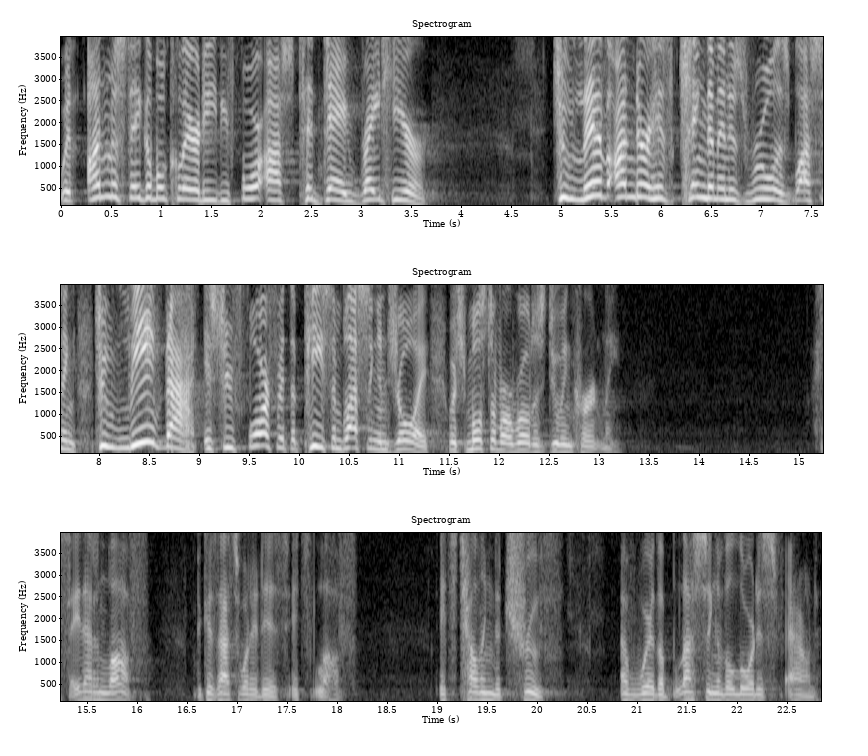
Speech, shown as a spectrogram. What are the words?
with unmistakable clarity before us today, right here. To live under his kingdom and his rule is blessing. To leave that is to forfeit the peace and blessing and joy which most of our world is doing currently. I say that in love because that's what it is it's love. It's telling the truth of where the blessing of the Lord is found.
